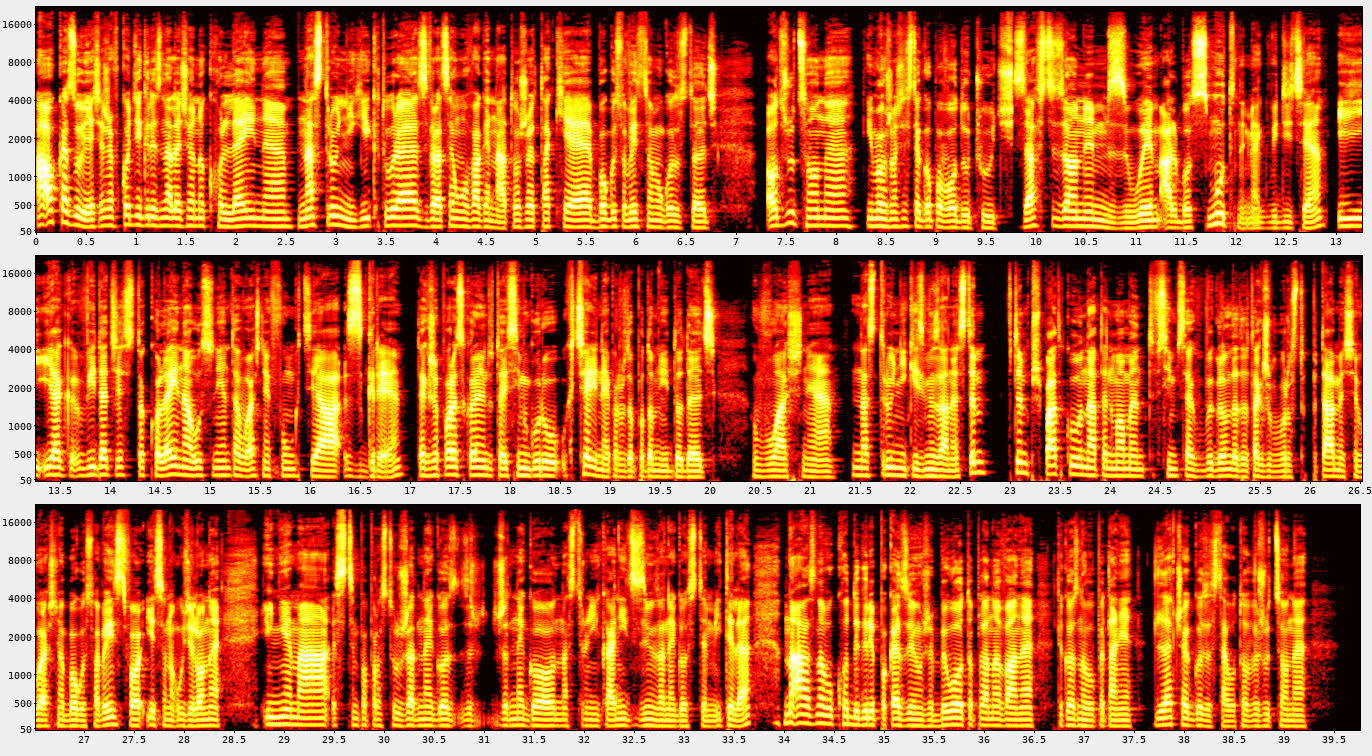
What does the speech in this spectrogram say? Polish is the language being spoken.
a okazuje się, że w kodzie gry znaleziono kolejne nastrójniki, które zwracają uwagę na to, że takie błogosławieństwa mogą zostać odrzucone i można się z tego powodu czuć zawstydzonym, złym albo smutnym, jak widzicie. I jak widać jest to kolejna usunięta właśnie funkcja z gry. Także po raz kolejny tutaj Simguru chcieli najprawdopodobniej dodać właśnie nastrójniki związane z tym. W tym przypadku na ten moment w Simsach wygląda to tak, że po prostu pytamy się właśnie o błogosławieństwo, jest ono udzielone i nie ma z tym po prostu żadnego, żadnego nastrójnika, nic związanego z tym i tyle. No a znowu kody gry pokazują, że było to planowane, tylko znowu pytanie, dlaczego zostało to wyrzucone?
